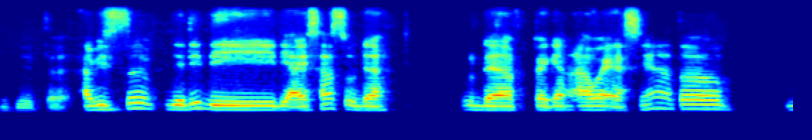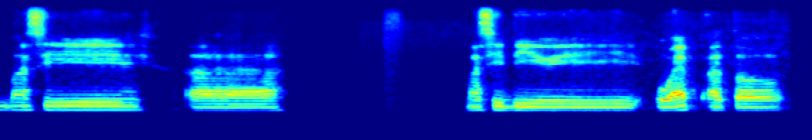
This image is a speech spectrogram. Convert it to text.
gitu. Habis itu jadi di di ISAS udah udah pegang AWS-nya atau masih uh, masih di web atau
